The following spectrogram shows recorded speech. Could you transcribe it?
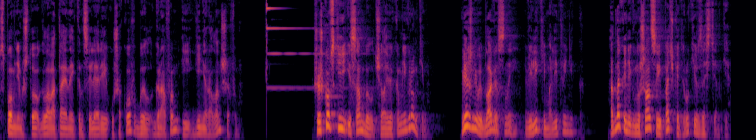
Вспомним, что глава тайной канцелярии Ушаков был графом и генерал-аншефом. Шишковский и сам был человеком негромким. Вежливый, благостный, великий молитвенник. Однако не гнушался и пачкать руки в застенке,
